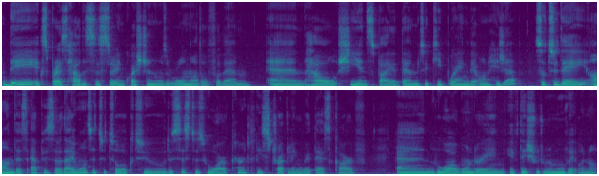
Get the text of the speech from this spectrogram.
they express how the sister in question was a role model for them and how she inspired them to keep wearing their own hijab. So, today on this episode, I wanted to talk to the sisters who are currently struggling with their scarf and who are wondering if they should remove it or not.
